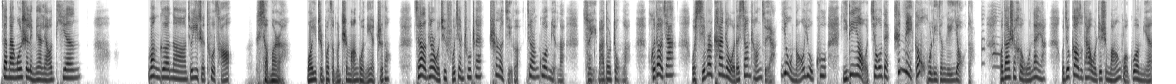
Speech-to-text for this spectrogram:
在办公室里面聊天，旺哥呢就一直吐槽小妹儿啊。我一直不怎么吃芒果，你也知道。前两天我去福建出差，吃了几个，竟然过敏了，嘴巴都肿了。回到家，我媳妇看着我的香肠嘴啊，又挠又哭，一定要我交代是哪个狐狸精给咬的。我当时很无奈呀，我就告诉他我这是芒果过敏。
